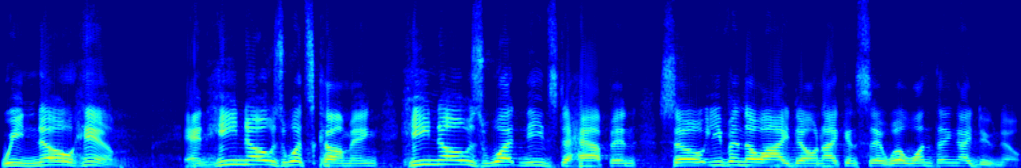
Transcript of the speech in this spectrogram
We know Him. And He knows what's coming. He knows what needs to happen. So even though I don't, I can say, well, one thing I do know.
